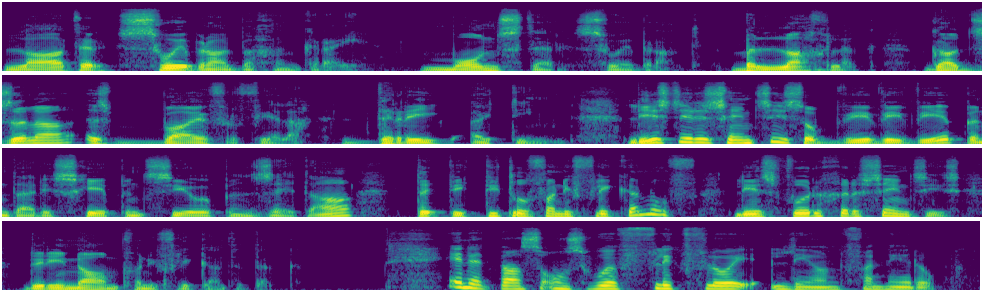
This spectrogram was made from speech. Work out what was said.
later soeibrand begin kry monster soeibrand. Belaglik. Godzilla is baie vervelig. 3 uit 10. Lees die resensies op www.rsg.co.za, tik die titel van die fliek in of lees vorige resensies deur die naam van die fliek aan te tik. En dit was ons hoof fliekvloei Leon van Heerop.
